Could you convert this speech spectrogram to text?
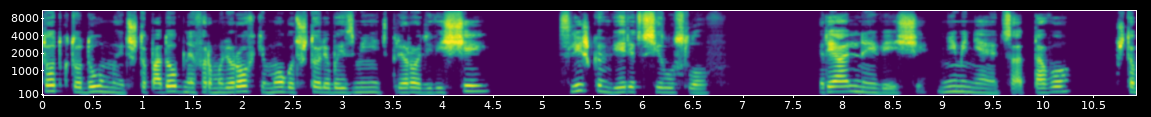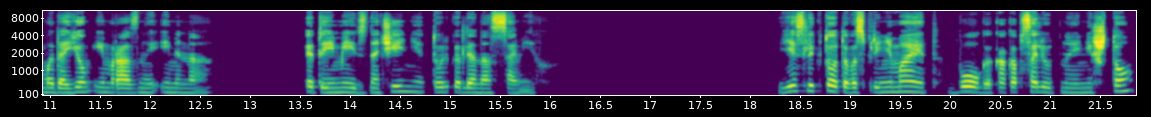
Тот, кто думает, что подобные формулировки могут что-либо изменить в природе вещей, слишком верит в силу слов. Реальные вещи не меняются от того, что мы даем им разные имена. Это имеет значение только для нас самих. Если кто-то воспринимает Бога как абсолютное ничто,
